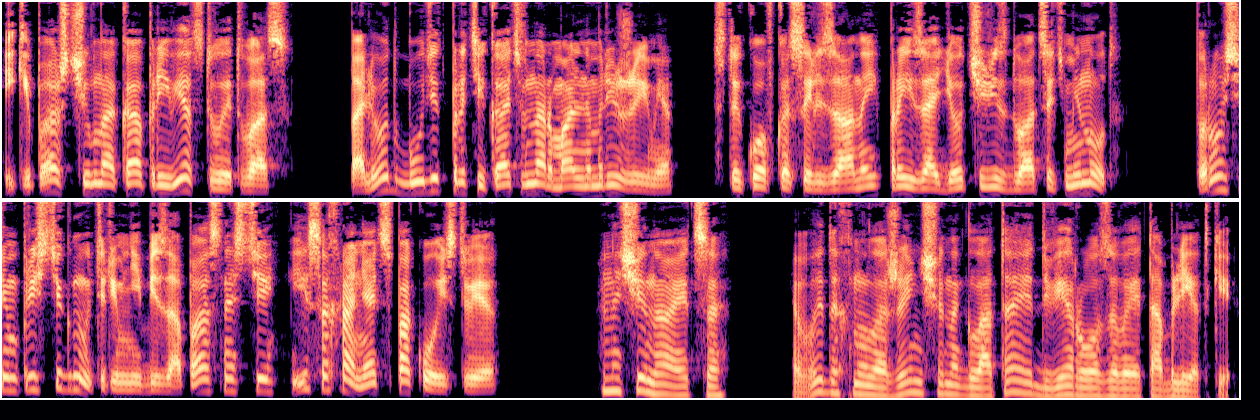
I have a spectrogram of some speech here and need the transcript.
«экипаж челнока приветствует вас. Полет будет протекать в нормальном режиме. Стыковка с Эльзаной произойдет через 20 минут. Просим пристегнуть ремни безопасности и сохранять спокойствие». «Начинается», — выдохнула женщина, глотая две розовые таблетки.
